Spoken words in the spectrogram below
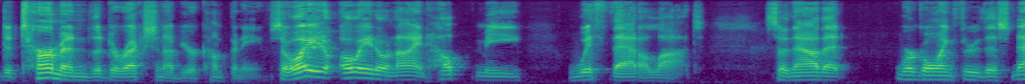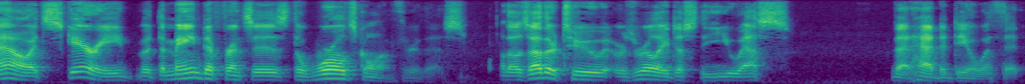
determine the direction of your company. So 08, 0809 helped me with that a lot. So now that we're going through this now, it's scary, but the main difference is the world's going through this. Those other two, it was really just the US that had to deal with it.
